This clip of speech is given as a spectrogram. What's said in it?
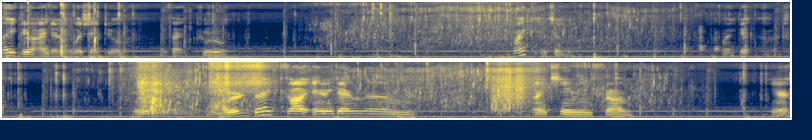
I grew, I don't know what should I do. If I grew. Why can't I? Why get where, where did I got in again? Um, I came in from here.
